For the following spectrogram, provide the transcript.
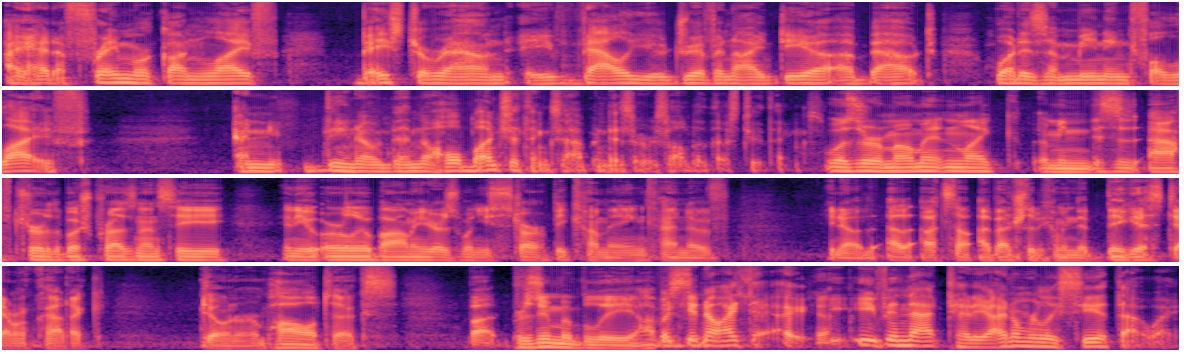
I had a framework on life based around a value driven idea about what is a meaningful life. And, you know, then a whole bunch of things happened as a result of those two things. Was there a moment in like, I mean, this is after the Bush presidency in the early Obama years when you start becoming kind of, you know, eventually becoming the biggest Democratic donor in politics. But presumably, But obviously, you know, I th- I, even that, Teddy, I don't really see it that way.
